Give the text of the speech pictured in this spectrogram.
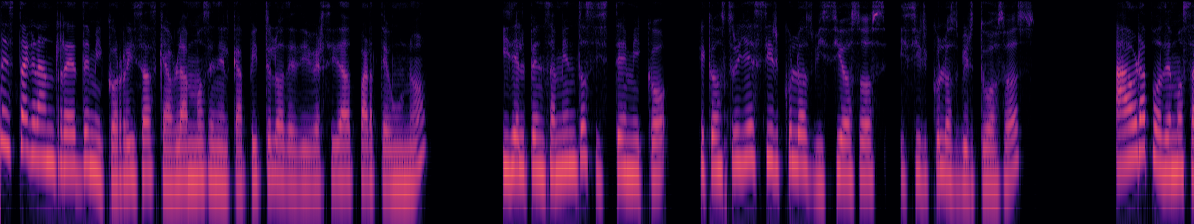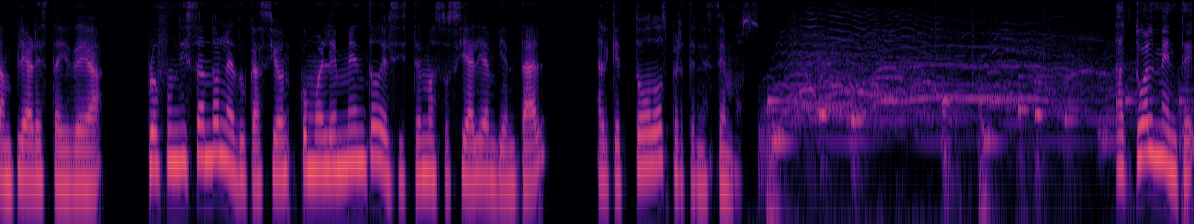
de esta gran red de micorrizas que hablamos en el capítulo de diversidad parte 1? Y del pensamiento sistémico que construye círculos viciosos y círculos virtuosos? Ahora podemos ampliar esta idea profundizando en la educación como elemento del sistema social y ambiental al que todos pertenecemos. Actualmente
